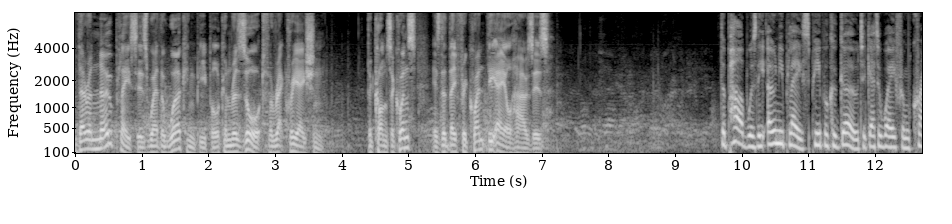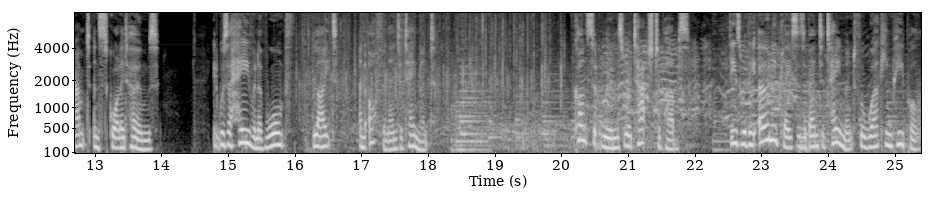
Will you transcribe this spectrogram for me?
There are no places where the working people can resort for recreation. The consequence is that they frequent the alehouses. The pub was the only place people could go to get away from cramped and squalid homes. It was a haven of warmth, light, and often entertainment. Concert rooms were attached to pubs. These were the only places of entertainment for working people.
